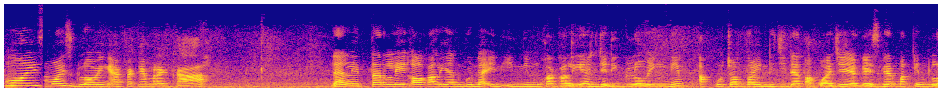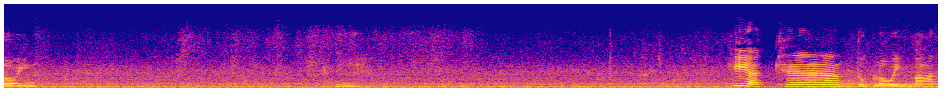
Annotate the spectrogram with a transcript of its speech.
moist moist glowing efeknya mereka. Dan literally kalau kalian gunain ini muka kalian jadi glowing nih aku contohin di jidat aku aja ya guys biar makin glowing nih iya kan tuh glowing banget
